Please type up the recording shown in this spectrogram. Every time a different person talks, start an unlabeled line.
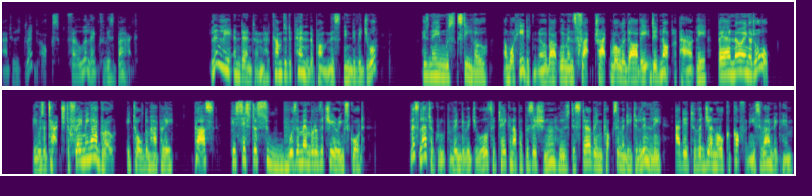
and whose dreadlocks fell the length of his back. Lynley and Denton had come to depend upon this individual. His name was Stevo, and what he didn't know about women's flat track roller derby did not, apparently, bear knowing at all. He was attached to Flaming Aggro, he told them happily. Plus, his sister Soob was a member of the cheering squad. This latter group of individuals had taken up a position whose disturbing proximity to Lynley added to the general cacophony surrounding him.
